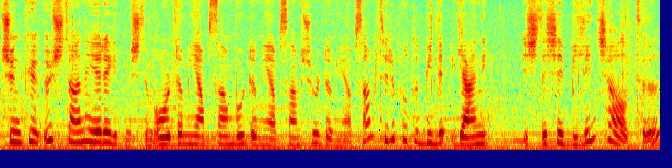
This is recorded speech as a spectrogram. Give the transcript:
Çünkü üç tane yere gitmiştim. Orada mı yapsam, burada mı yapsam, şurada mı yapsam. Tripodu bile, yani işte şey bilinçaltı,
